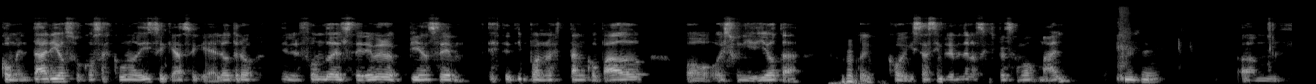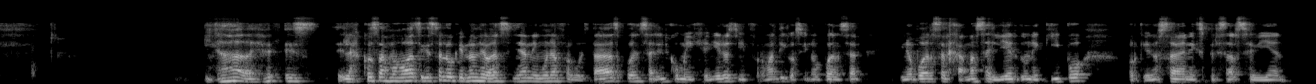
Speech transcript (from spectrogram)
comentarios o cosas que uno dice que hace que el otro en el fondo del cerebro piense, este tipo no es tan copado o, es un idiota, o, quizás simplemente nos expresamos mal. Um, y nada, es, las cosas más básicas, es algo que no les va a enseñar ninguna facultad, pueden salir como ingenieros informáticos y no pueden ser y no poder ser jamás el líder de un equipo porque no saben expresarse bien.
